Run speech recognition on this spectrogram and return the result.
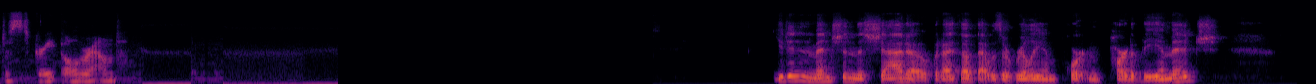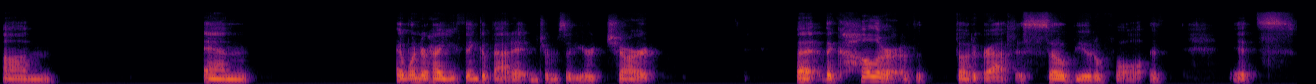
just great all around. You didn't mention the shadow, but I thought that was a really important part of the image. Um, and I wonder how you think about it in terms of your chart. But the color of the photograph is so beautiful. It, it's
